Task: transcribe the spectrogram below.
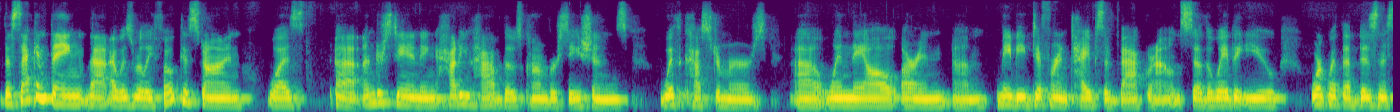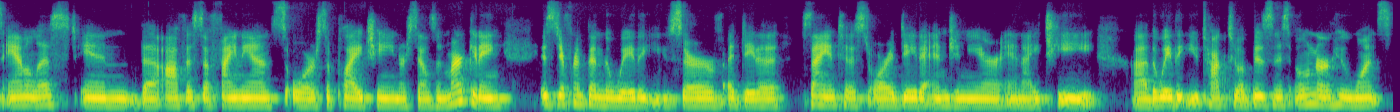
The second thing that I was really focused on was uh, understanding how do you have those conversations with customers uh, when they all are in um, maybe different types of backgrounds. So the way that you work with a business analyst in the office of finance or supply chain or sales and marketing is different than the way that you serve a data scientist or a data engineer in IT. Uh, the way that you talk to a business owner who wants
